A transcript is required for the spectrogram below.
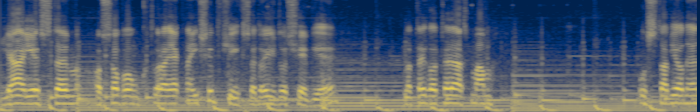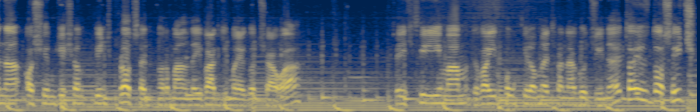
Ja jestem osobą, która jak najszybciej chce dojść do siebie, dlatego teraz mam ustawione na 85% normalnej wagi mojego ciała. W tej chwili mam 2,5 km na godzinę. To jest dosyć,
